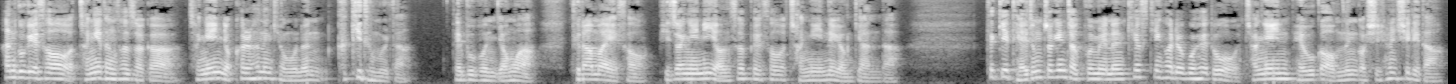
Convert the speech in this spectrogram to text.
한국에서 장애 당사자가 장애인 역할을 하는 경우는 극히 드물다. 대부분 영화, 드라마에서 비장애인이 연습해서 장애인을 연기한다. 특히 대중적인 작품에는 캐스팅하려고 해도 장애인 배우가 없는 것이 현실이다.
